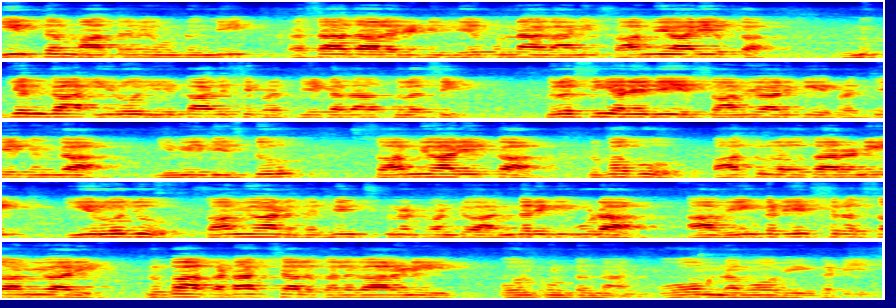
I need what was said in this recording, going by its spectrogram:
తీర్థం మాత్రమే ఉంటుంది. ప్రసాదాల రెడ్డి లేకున్నా కానీ స్వామివారి యొక్క ముఖ్యంగా ఈరోజు ఏకాదశి ప్రత్యేకత తులసి. తులసి అనేది స్వామివారికి ప్రత్యేకంగా నివేదిస్తూ స్వామివారి యొక్క కృపకు పాత్రులు అవుతారని ఈరోజు స్వామివారిని దర్శించుకున్నటువంటి అందరికీ కూడా ఆ వెంకటేశ్వర స్వామివారి కృపా కటాక్షాలు కలగాలని కోరుకుంటున్నాను. ఓం నమో వెంకటేశ.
